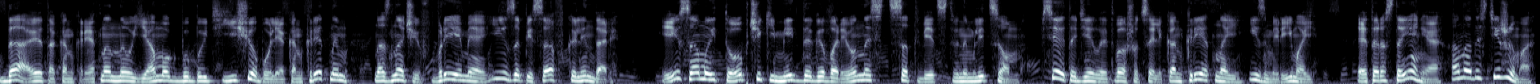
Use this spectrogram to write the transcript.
Да, это конкретно, но я мог бы быть еще более конкретным, назначив время и записав в календарь. И самый топчик иметь договоренность с ответственным лицом. Все это делает вашу цель конкретной, измеримой. Это расстояние, оно достижимо.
